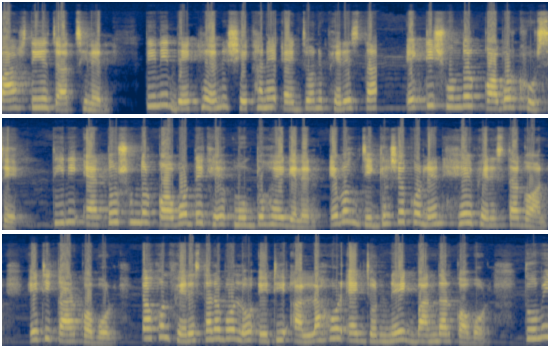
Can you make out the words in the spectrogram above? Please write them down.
পাশ দিয়ে যাচ্ছিলেন। তিনি দেখলেন সেখানে একজন ফেরেস্তা একটি সুন্দর কবর খুঁড়ছে। তিনি এত সুন্দর কবর দেখে মুগ্ধ হয়ে গেলেন এবং জিজ্ঞাসা করলেন, হে ফেরেস্তাগণ এটি কার কবর? তখন ফেরেস্তারা বলল, এটি আল্লাহর একজন নেক বান্দার কবর। তুমি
